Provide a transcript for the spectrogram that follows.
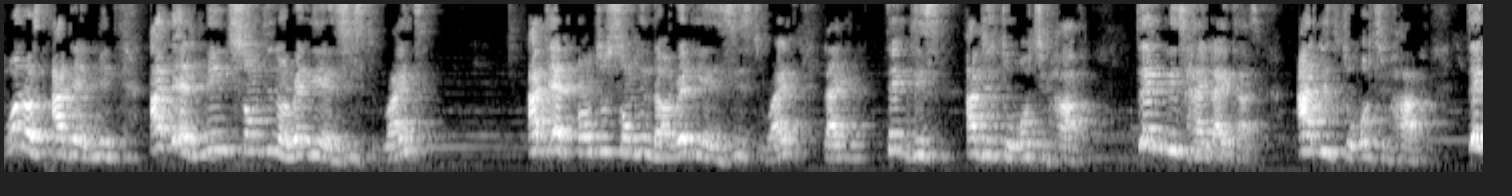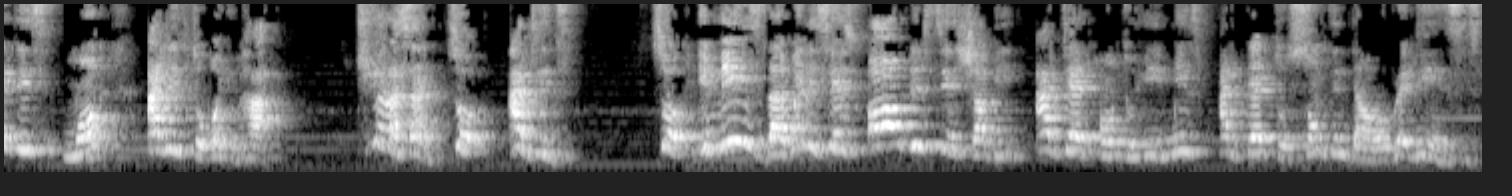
What does added mean? Added means something already exists, right? Added onto something that already exists, right? Like take this, add it to what you have. Take these highlighters, add it to what you have. Take this mug, add it to what you have. Do you understand? So add it. So it means that when it says all these things shall be added unto you, it means added to something that already exists.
